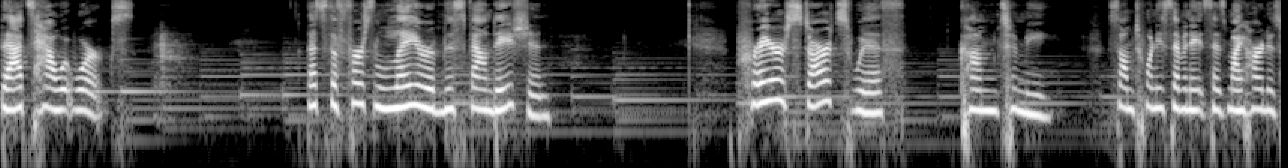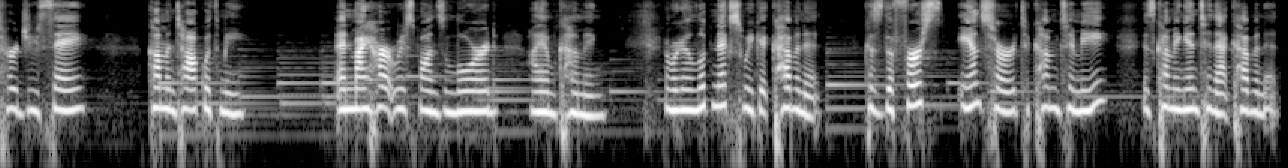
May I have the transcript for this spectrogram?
That's how it works. That's the first layer of this foundation. Prayer starts with, Come to me. Psalm 27 8 says, My heart has heard you say, Come and talk with me. And my heart responds, Lord, I am coming. And we're going to look next week at covenant because the first answer to come to me is coming into that covenant.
